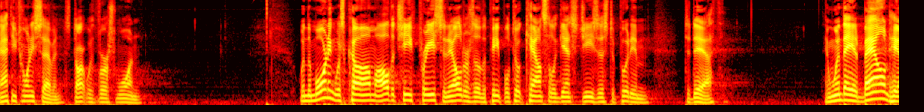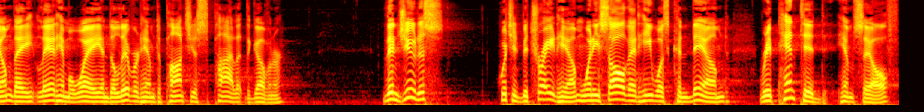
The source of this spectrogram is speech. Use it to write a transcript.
Matthew 27, start with verse 1. When the morning was come, all the chief priests and elders of the people took counsel against Jesus to put him to death. And when they had bound him, they led him away and delivered him to Pontius Pilate the governor. Then Judas, which had betrayed him, when he saw that he was condemned, repented himself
